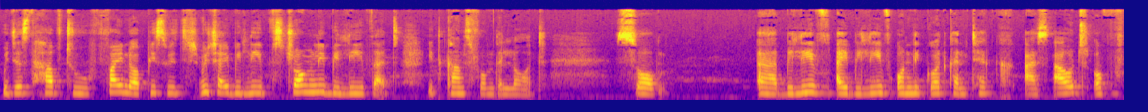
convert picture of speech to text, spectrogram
We just have to find our peace, which which I believe strongly believe that it comes from the Lord. So uh, believe I believe only God can take us out of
